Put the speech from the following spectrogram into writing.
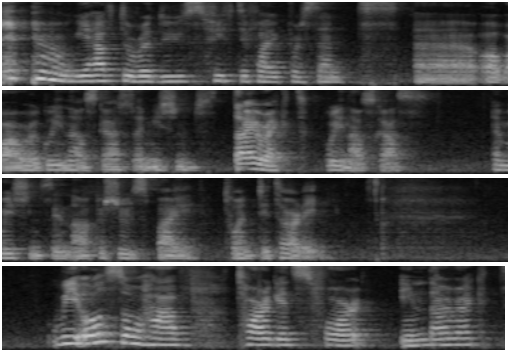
we have to reduce 55% uh, of our greenhouse gas emissions, direct greenhouse gas emissions in Akershus by 2030. We also have targets for indirect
